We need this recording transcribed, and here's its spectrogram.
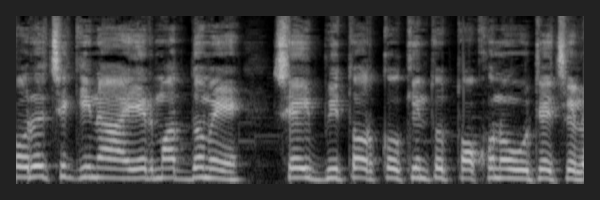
করেছে কিনা এর মাধ্যমে সেই বিতর্ক কিন্তু তখনও উঠেছিল।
